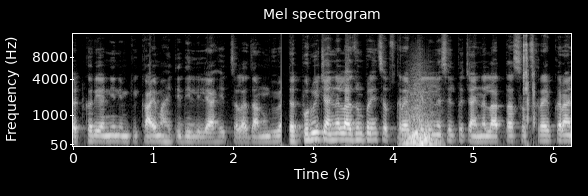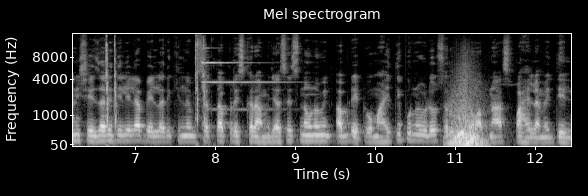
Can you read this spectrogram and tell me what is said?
तटकरे यांनी नेमकी काय माहिती दिलेली आहे चला जाणून घेऊया. तत्पूर्वी चॅनल अजूनपर्यंत सबस्क्राईब केलेले नसेल तर चॅनल आता सबस्क्राईब करा आणि शेजारी दिलेल्या बेलला देखील न विसरता प्रेस करा. म्हणजे असेच नवनवीन अपडेट व माहितीपूर्ण व्हिडिओ सर्वप्रथम आपणास पाहायला मिळतील.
